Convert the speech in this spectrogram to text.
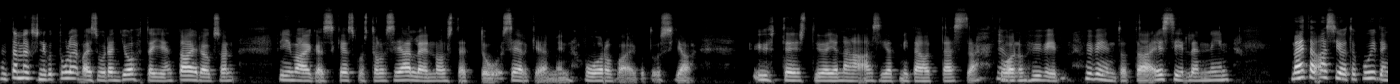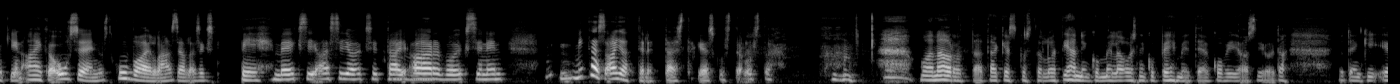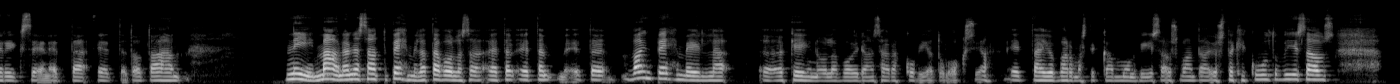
niin tulevaisuuden johtajien taidoksi on viimeaikaisessa keskustelussa jälleen nostettu selkeämmin vuorovaikutus ja yhteistyö ja nämä asiat, mitä olet tässä Joo. tuonut hyvin, hyvin tota, esille, niin näitä asioita kuitenkin aika usein just kuvaillaan sellaisiksi pehmeiksi asioiksi tai mm. arvoiksi, niin mitä sä ajattelet tästä keskustelusta? Mua naurattaa tämä keskustelu, että ihan niin kuin meillä olisi niin kuin pehmeitä ja kovia asioita jotenkin erikseen, että, että tota, niin, mä oon aina sanottu pehmeillä tavoilla, että, että, että vain pehmeillä keinoilla voidaan saada kovia tuloksia. Tämä ei ole varmastikaan mun viisaus, vaan tämä on jostakin kuultu viisaus,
